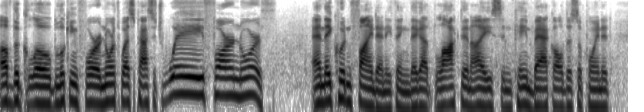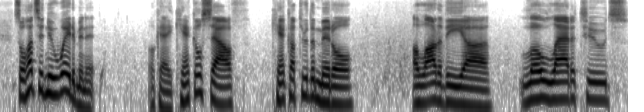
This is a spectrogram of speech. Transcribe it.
of the globe looking for a northwest passage way far north. And they couldn't find anything. They got locked in ice and came back all disappointed. So Hudson knew wait a minute. Okay, can't go south, can't cut through the middle. A lot of the uh, low latitudes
